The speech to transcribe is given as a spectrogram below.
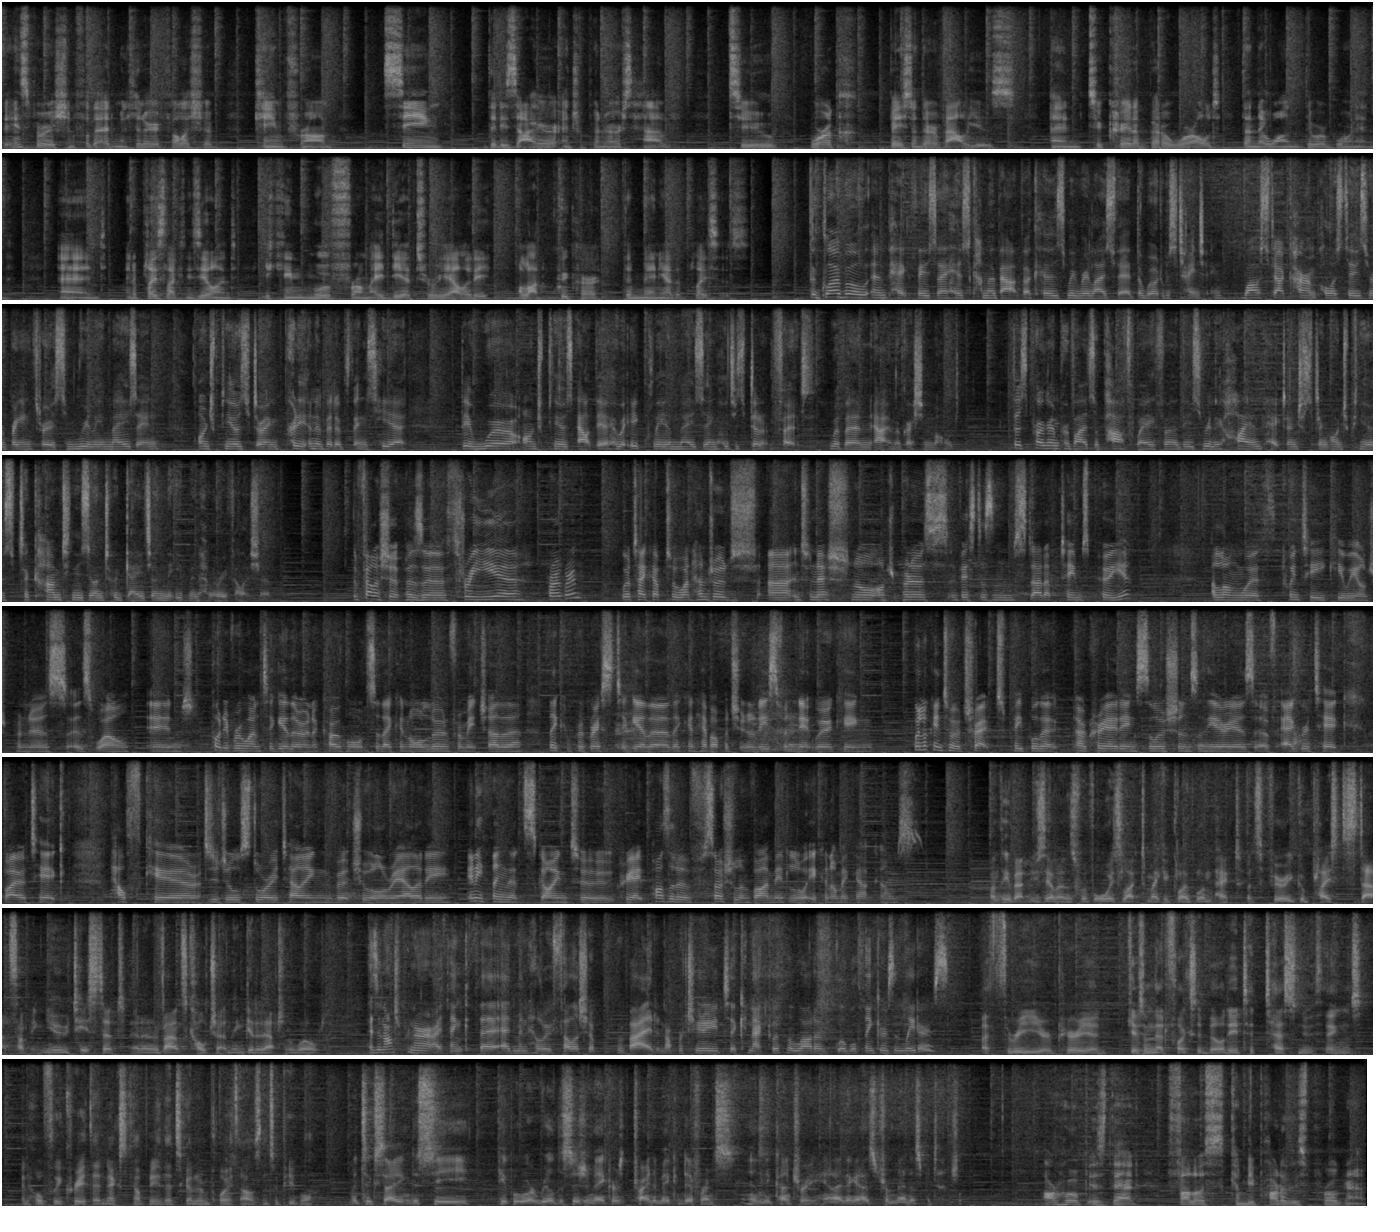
The inspiration for the Edmund Hillary Fellowship came from seeing the desire entrepreneurs have to work based on their values and to create a better world than the one they were born in. And in a place like New Zealand, you can move from idea to reality a lot quicker than many other places. The Global Impact Visa has come about because we realised that the world was changing. Whilst our current policies were bringing through some really amazing entrepreneurs doing pretty innovative things here, there were entrepreneurs out there who were equally amazing who just didn't fit within our immigration mould. This program provides a pathway for these really high impact, interesting entrepreneurs to come to New Zealand to engage in the Edmund Hillary Fellowship. The fellowship is a three-year program. We'll take up to 100 uh, international entrepreneurs, investors and startup teams per year, along with 20 Kiwi entrepreneurs as well, and put everyone together in a cohort so they can all learn from each other, they can progress together, they can have opportunities for networking, we're looking to attract people that are creating solutions in the areas of agri-tech, biotech, healthcare, digital storytelling, virtual reality, anything that's going to create positive social, environmental or economic outcomes. One thing about New Zealand is we've always liked to make a global impact. It's a very good place to start something new, test it in an advanced culture and then get it out to the world. As an entrepreneur, I think the Edmund Hillary Fellowship will provide an opportunity to connect with a lot of global thinkers and leaders a three-year period gives them that flexibility to test new things and hopefully create that next company that's going to employ thousands of people. It's exciting to see people who are real decision makers trying to make a difference in the country, and I think it has tremendous potential. Our hope is that fellows can be part of this program,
